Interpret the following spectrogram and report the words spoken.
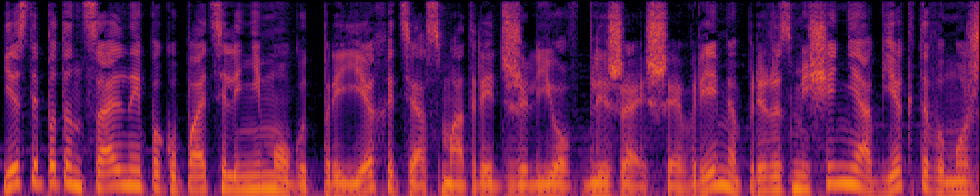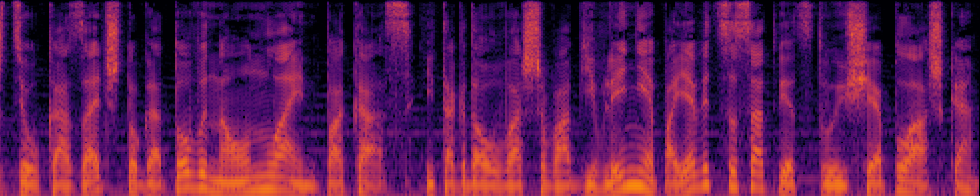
Если потенциальные покупатели не могут приехать и осмотреть жилье в ближайшее время, при размещении объекта вы можете указать, что готовы на онлайн-показ, и тогда у вашего объявления появится соответствующая плашка.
